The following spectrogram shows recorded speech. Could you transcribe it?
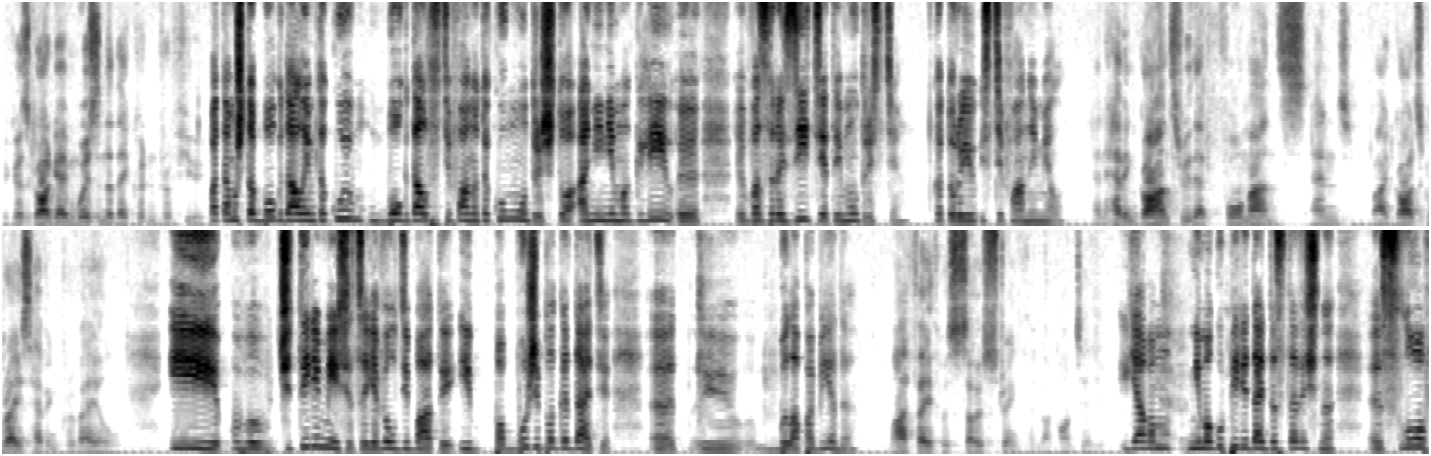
because God gave him wisdom that they couldn't refute. потому что Бог дал им такую, Бог дал Стефану такую мудрость, что они не могли э, э, возразить этой мудрости, которую Стефан имел. And having gone through that four months and by God's grace having prevailed, И четыре месяца я вел дебаты, и по Божьей благодати э, была победа. Я вам не могу передать достаточно э, слов,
